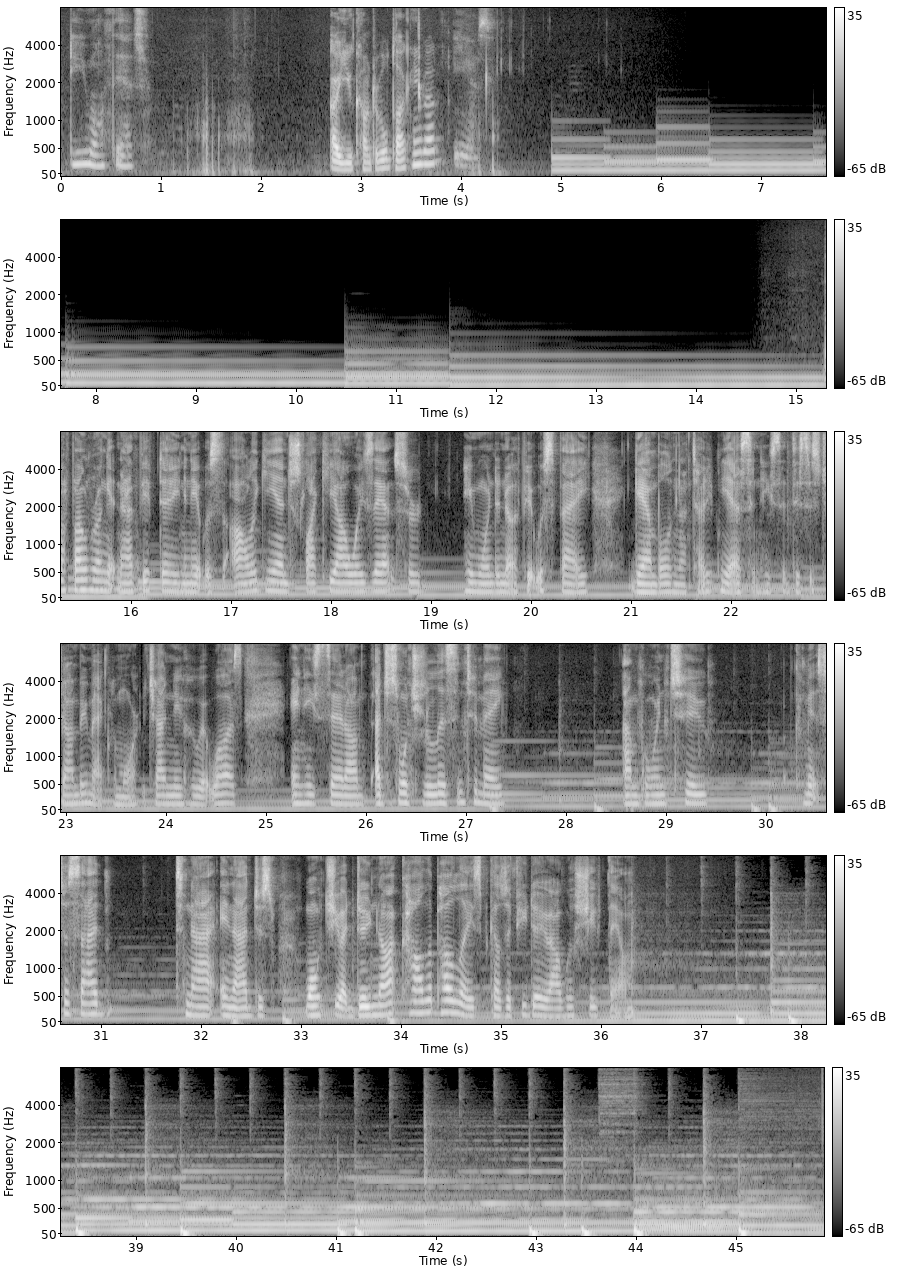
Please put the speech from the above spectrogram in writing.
Do you want this? Are you comfortable talking about it? Yes. My phone rang at 9.15 and it was all again, just like he always answered. He wanted to know if it was Faye Gamble, and I told him yes. And he said, This is John B. McLemore, which I knew who it was. And he said, um, I just want you to listen to me. I'm going to commit suicide tonight, and I just want you, I do not call the police because if you do, I will shoot them.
